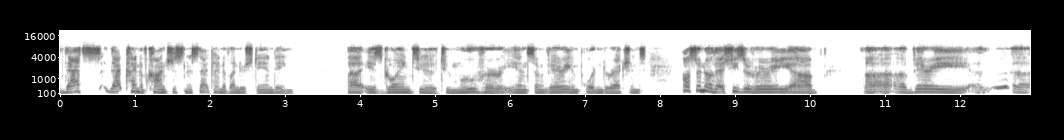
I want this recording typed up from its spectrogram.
that's that kind of consciousness, that kind of understanding uh, is going to to move her in some very important directions. Also know that she's a very uh, uh, a very uh, uh,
